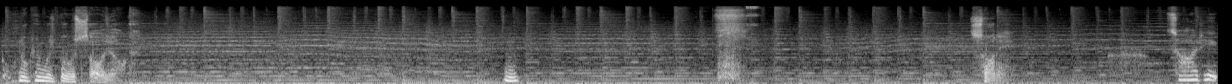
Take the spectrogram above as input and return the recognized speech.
तुम लोग भी मुझ पर गुस्सा हो जाओगे। सॉरी सॉरी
